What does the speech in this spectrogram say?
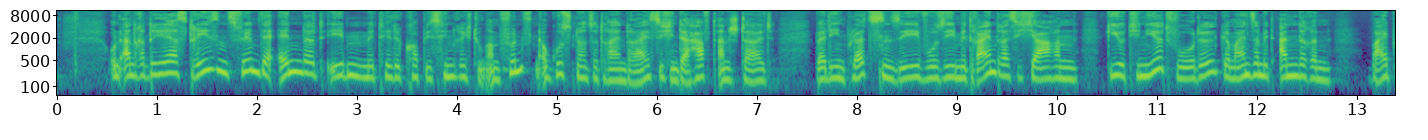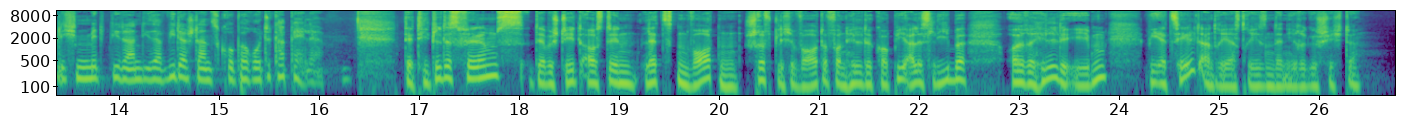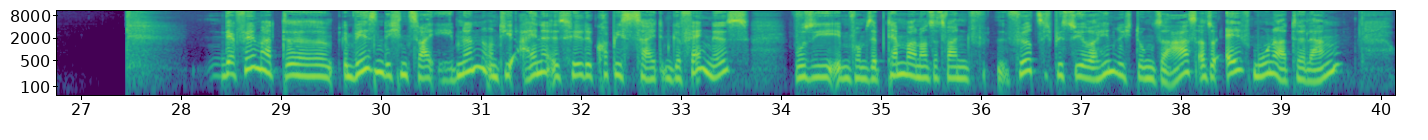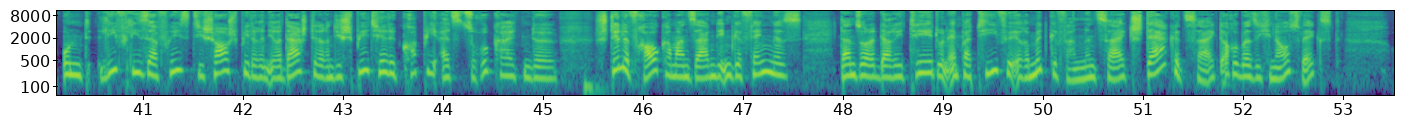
Und Andreas Dresens Film, der endet eben mit Hilde Koppis Hinrichtung am 5. August 1933 in der Haftanstalt Berlin-Plötzensee, wo sie mit 33 Jahren guillotiniert wurde, gemeinsam mit anderen weiblichen Mitgliedern dieser Widerstandsgruppe Rote Kapelle. Der Titel des Films, der besteht aus den letzten Worten, schriftliche Worte von Hilde Koppi, alles Liebe, eure Hilde eben. Wie erzählt Andreas Dresen denn ihre Geschichte? Der Film hat äh, im Wesentlichen zwei Ebenen und die eine ist Hilde Koppis Zeit im Gefängnis, wo sie eben vom September 1942 bis zu ihrer Hinrichtung saß, also elf Monate lang. Und lief Lisa Fries, die Schauspielerin, ihre Darstellerin, die spielt Hilde Koppi als zurückhaltende, stille Frau, kann man sagen, die im Gefängnis dann Solidarität und Empathie für ihre Mitgefangenen zeigt, Stärke zeigt, auch über sich hinauswächst.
